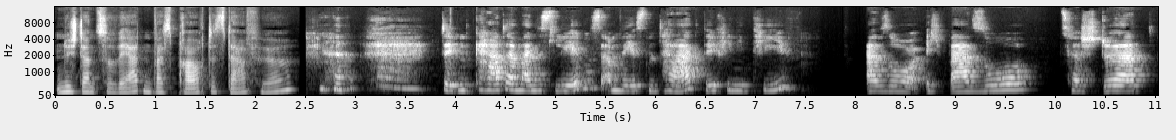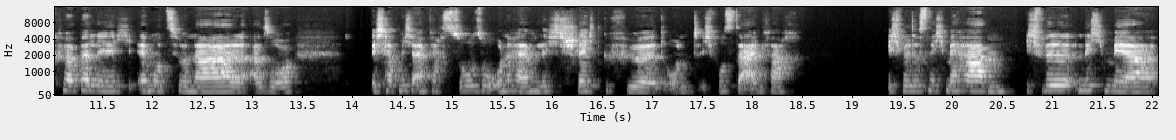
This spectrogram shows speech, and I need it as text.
nüchtern zu werden. Was braucht es dafür? Den Kater meines Lebens am nächsten Tag, definitiv. Also ich war so zerstört, körperlich, emotional. Also ich habe mich einfach so, so unheimlich schlecht gefühlt und ich wusste einfach, ich will das nicht mehr haben. Ich will nicht mehr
